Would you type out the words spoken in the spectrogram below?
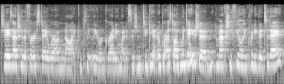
today's actually the first day where I'm not completely regretting my decision to get a breast augmentation. I'm actually feeling pretty good today,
